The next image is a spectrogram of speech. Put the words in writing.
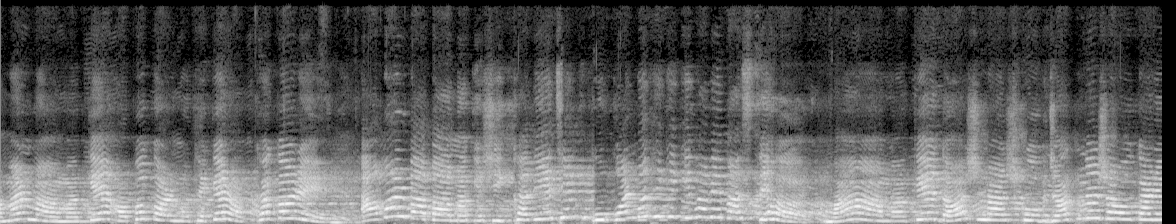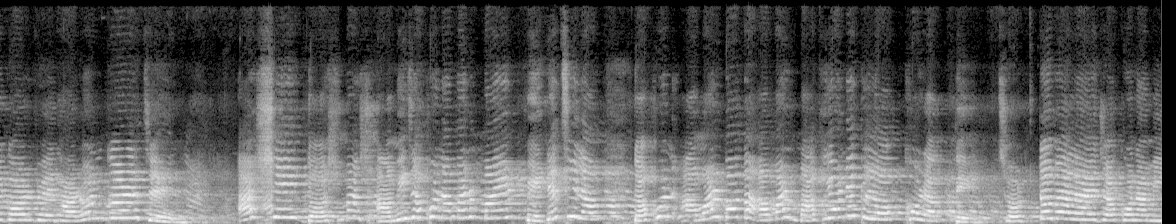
আমার মা আমাকে অপকর্ম থেকে রক্ষা করেন। আমার বাবা আমাকে শিক্ষা দিয়েছেন কুকর্ম থেকে কীভাবে বাঁচতে হয়। মা আমাকে দশ মাস খুব যত্ন সহকারে গর্ভে ধারণ করেছেন। আর সেই দশ মাস আমি যখন আমার মায়ের পেটে ছিলাম, তখন আমার বাবা মাকে অনেক লক্ষ্য রাখতেন ছোট্টবেলায় যখন আমি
